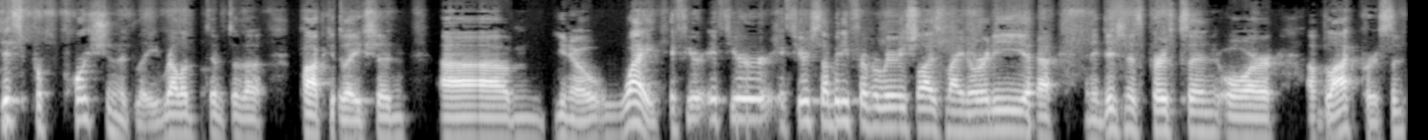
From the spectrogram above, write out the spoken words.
disproportionately relative to the population, um, you know, white? If you're if you're if you're somebody from a racialized minority, uh, an indigenous person, or a black person,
